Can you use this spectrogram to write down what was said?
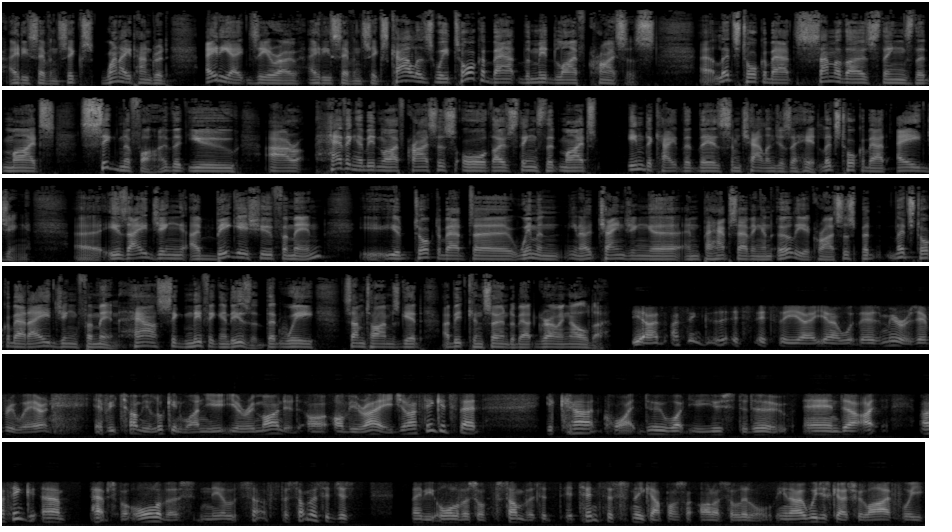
876. 1 800 880 876. Karl, as we talk about the midlife crisis, uh, let's talk about some of those things that might signify that you are having a midlife crisis or those things that might indicate that there's some challenges ahead. Let's talk about aging. Uh, is aging a big issue for men? You, you talked about uh, women, you know, changing uh, and perhaps having an earlier crisis, but let's talk about aging for men. How significant is it that we sometimes get a bit concerned about growing older? Yeah, I think it's it's the uh, you know there's mirrors everywhere, and every time you look in one, you, you're reminded of, of your age. And I think it's that you can't quite do what you used to do. And uh, I I think um, perhaps for all of us, Neil, for some of us it just maybe all of us or some of us, it, it tends to sneak up on, on us a little. You know, we just go through life. We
